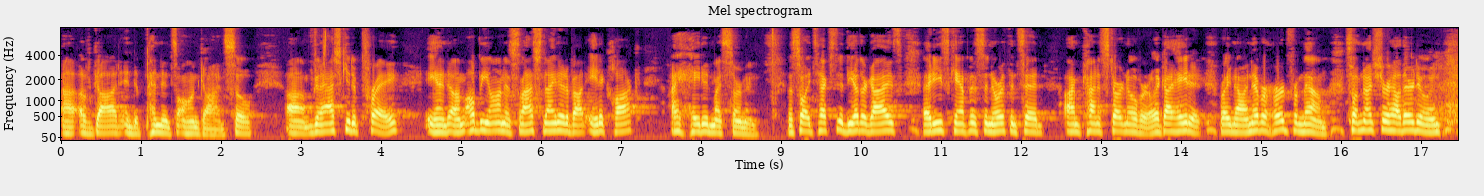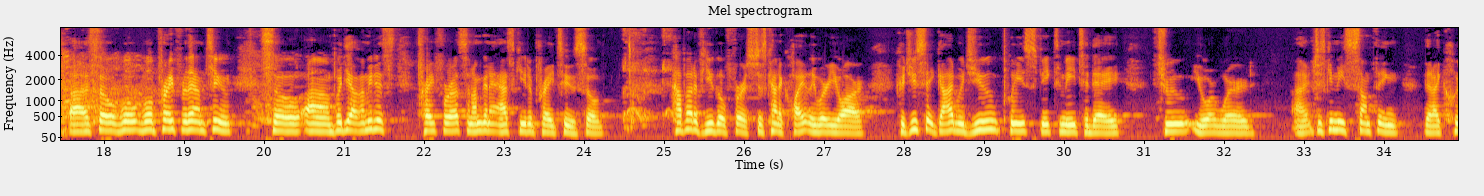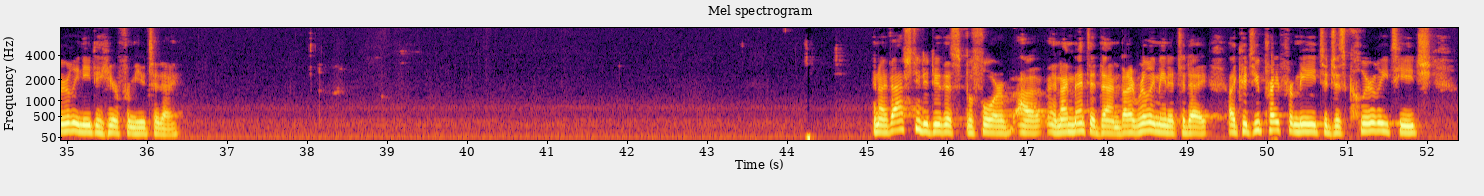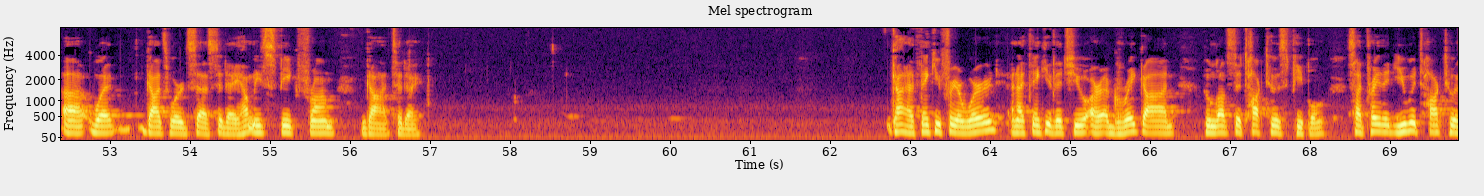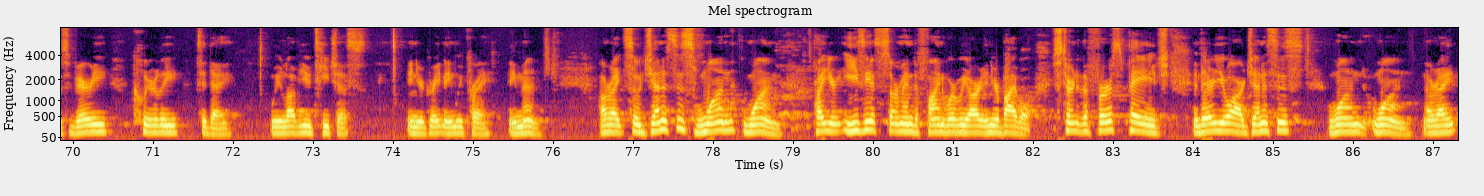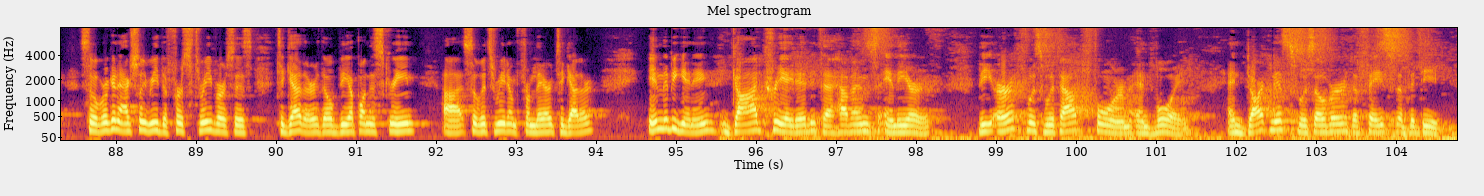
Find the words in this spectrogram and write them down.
uh, of God and dependence on God. So um, I'm going to ask you to pray. And um, I'll be honest, last night at about 8 o'clock, I hated my sermon. And so I texted the other guys at East Campus and North and said, I'm kind of starting over. Like I hate it right now. I never heard from them, so I'm not sure how they're doing. Uh, so we'll we'll pray for them too. So, um, but yeah, let me just pray for us, and I'm going to ask you to pray too. So, how about if you go first, just kind of quietly where you are? Could you say, God, would you please speak to me today through your word? Uh, just give me something that I clearly need to hear from you today. And I've asked you to do this before, uh, and I meant it then, but I really mean it today. Like, could you pray for me to just clearly teach uh, what God's word says today? Help me speak from God today. God, I thank you for your word, and I thank you that you are a great God who loves to talk to his people. So I pray that you would talk to us very clearly today. We love you. Teach us. In your great name we pray. Amen. All right, so Genesis 1 1. Probably your easiest sermon to find where we are in your Bible. Just turn to the first page, and there you are, Genesis 1 1. All right? So we're going to actually read the first three verses together. They'll be up on the screen. Uh, so let's read them from there together. In the beginning, God created the heavens and the earth. The earth was without form and void, and darkness was over the face of the deep.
